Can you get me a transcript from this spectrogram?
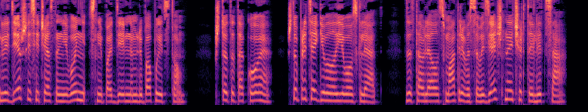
глядевшей сейчас на него с неподдельным любопытством. Что-то такое, что притягивало его взгляд, заставляло всматриваться в изящные черты лица,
